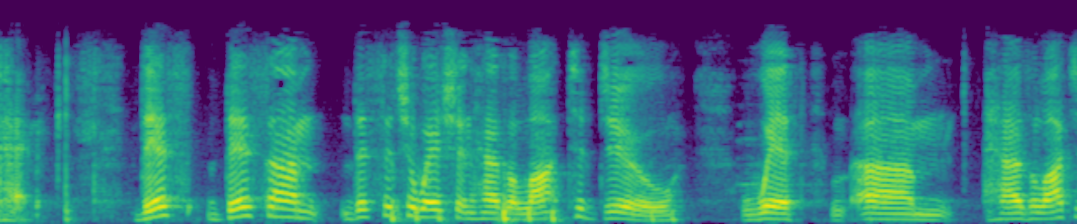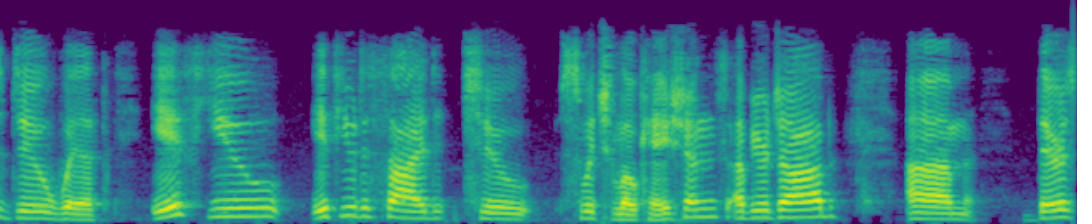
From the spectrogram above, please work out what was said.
Okay. This this um this situation has a lot to do with um has a lot to do with if you if you decide to switch locations of your job, um, there's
